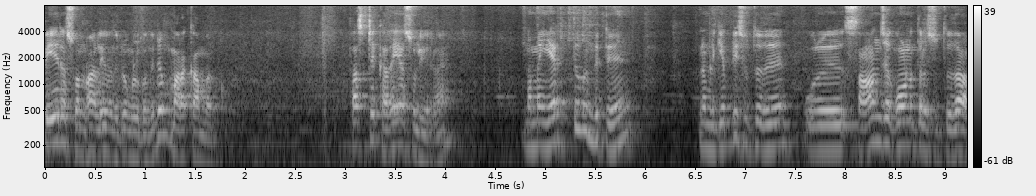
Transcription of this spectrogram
பேரை சொன்னாலே வந்துட்டு உங்களுக்கு வந்துட்டு மறக்காமல் இருக்கும். ஃபஸ்ட்டு கதையாக சொல்லிடுறேன். நம்ம எர்த்து வந்துட்டு நம்மளுக்கு எப்படி சுற்றுது ஒரு சாஞ்ச கோணத்தில் சுற்றுதா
